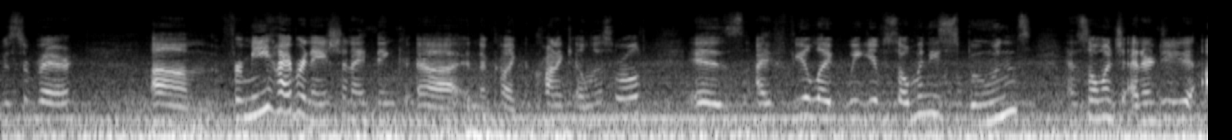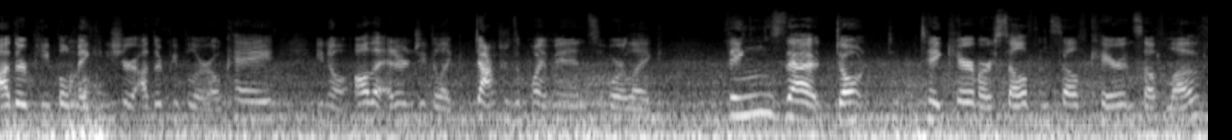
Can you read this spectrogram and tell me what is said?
Mr. Bear. Um, for me, hibernation, I think uh, in the like chronic illness world, is I feel like we give so many spoons and so much energy to other people, making sure other people are okay. You know, all the energy to like doctor's appointments or like things that don't take care of ourself and self care and self love.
